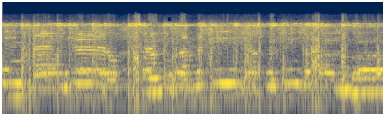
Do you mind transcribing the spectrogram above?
compañero. Saludar mejillas, mejillas, saludar.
